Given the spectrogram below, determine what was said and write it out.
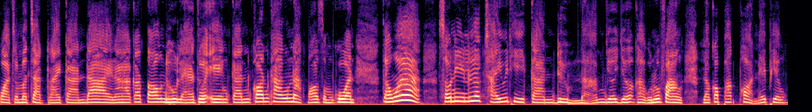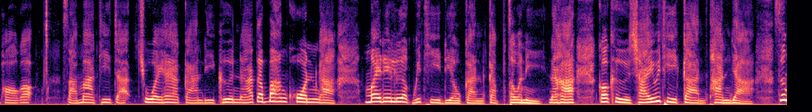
กว่าจะมาจัดรายการได้นะคะ ก็ต้องดูแลตัวเองกันค่อนข้างหนักพอสมควร แต่ว่าโซนีเลือกใช้วิธีการดื่มน้ำเยอะๆค่ะคุณผู้ฟัง แล้วก็พักผ่อนให้เพียงพอก็สามารถที่จะช่วยให้อาการดีขึ้นนะ แต่บางคนค่ะ ไม่ได้เลือกวิธีเดียวกันกับสวนีนะคะ ก็คือใช้วิธีการทานยา ซึ่ง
